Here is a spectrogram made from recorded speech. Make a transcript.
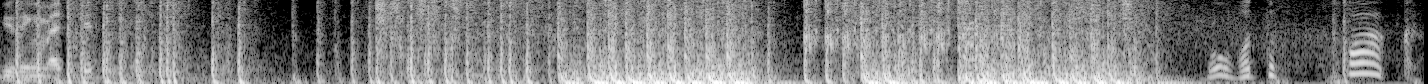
Using a medkit. Oh, what the fuck?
